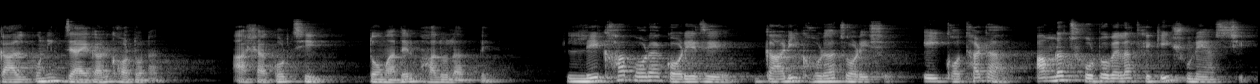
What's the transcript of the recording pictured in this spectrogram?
কাল্পনিক জায়গার ঘটনা। আশা করছি তোমাদের ভালো লাগবে। লেখাপড়া করে যে গাড়ি ঘোড়া চড়ে সে, এই কথাটা আমরা ছোটবেলা থেকেই শুনে আসছি।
